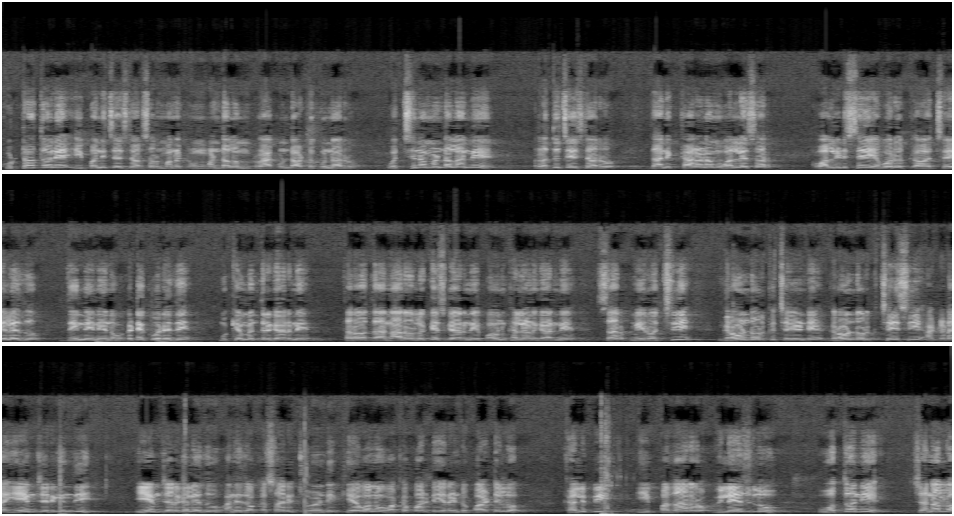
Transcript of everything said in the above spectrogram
కుట్రతోనే ఈ పని చేసినారు సార్. మనకు మండలం రాకుండా అడ్డుకున్నారు. వచ్చిన మండలాన్ని రద్దు చేసినారు. దానికి కారణం వాళ్ళే సార్. వాళ్ళు ఇడిస్తే ఎవరు చేయలేదు. దీన్ని నేను ఒకటే కోరేది. ముఖ్యమంత్రి గారిని తర్వాత నారా లోకేష్ గారిని పవన్ కళ్యాణ్ గారిని సార్ మీరు వచ్చి గ్రౌండ్ వర్క్ చేయండి. గ్రౌండ్ వర్క్ చేసి అక్కడ ఏం జరిగింది? ఏం జరగలేదు అనేది ఒకసారి చూడండి. కేవలం ఒక పార్టీ రెండు పార్టీలు కలిపి ఈ పదహారు విలేజ్లు వద్దని జనంలో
